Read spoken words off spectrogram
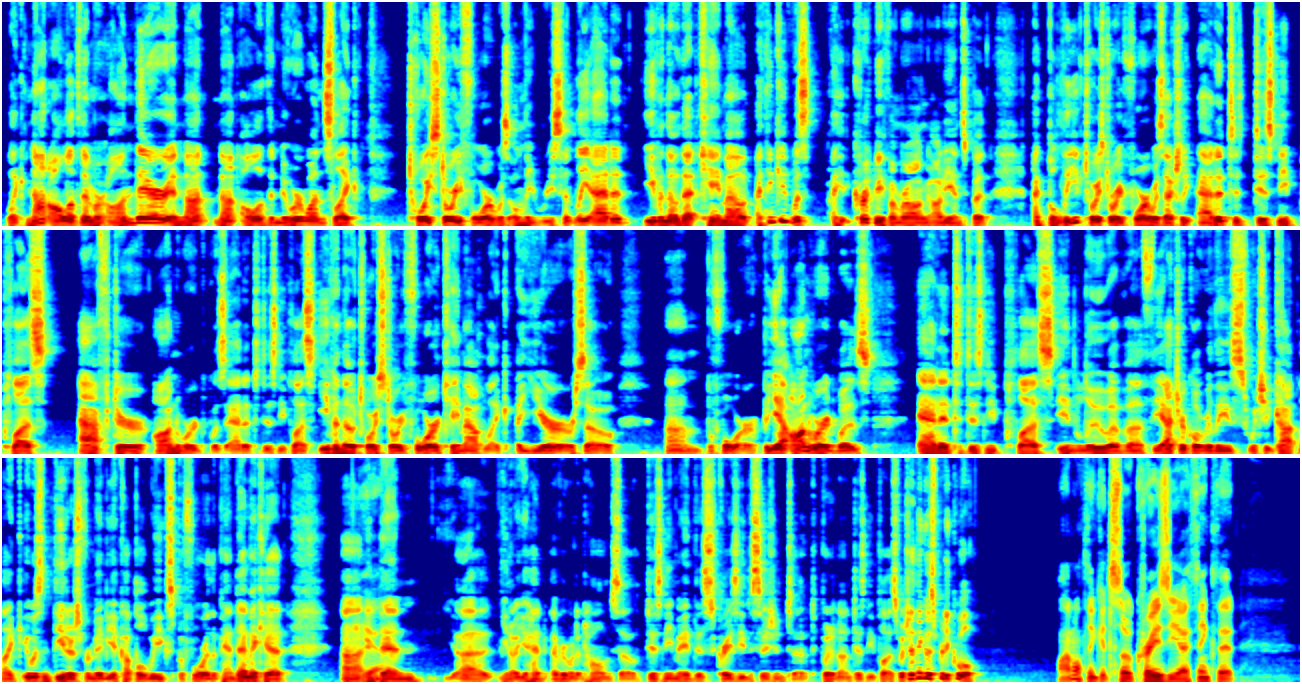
like, not all of them are on there, and not not all of the newer ones. Like, Toy Story 4 was only recently added, even though that came out. I think it was. Correct me if I'm wrong, audience, but I believe Toy Story 4 was actually added to Disney Plus after Onward was added to Disney Plus, even though Toy Story 4 came out like a year or so um, before. But yeah, Onward was added to Disney Plus in lieu of a theatrical release, which it got like it was in theaters for maybe a couple of weeks before the pandemic hit, uh, Yeah. and then uh, you know you had everyone at home, so Disney made this crazy decision to, to put it on Disney Plus, which I think was pretty cool. I don't think it's so crazy. I think that,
